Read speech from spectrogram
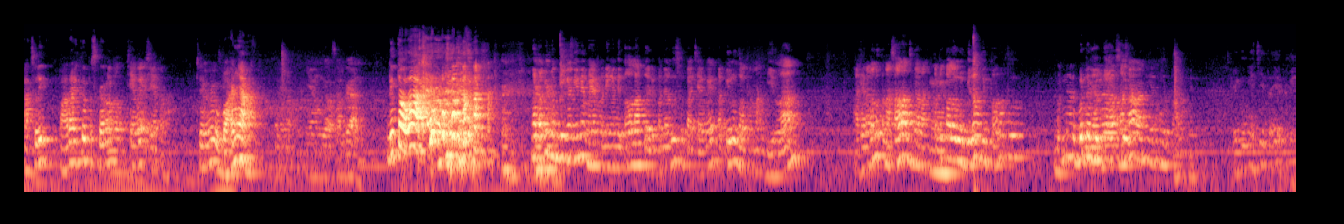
Asli parah itu apa sekarang. Kalau cewek siapa? Cewek banyak. Yang enggak sampean. ditolak Nggak, tapi mendingan ini main mendingan ditolak daripada lu suka cewek tapi lu nggak pernah bilang. Akhirnya kan lu penasaran sekarang. Tapi Hmm. kalau lu bilang ditolak lu. Benar benar nggak- benar. asli. penasaran ya lu tolak gitu. Kayak gue punya cita ya tapi.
